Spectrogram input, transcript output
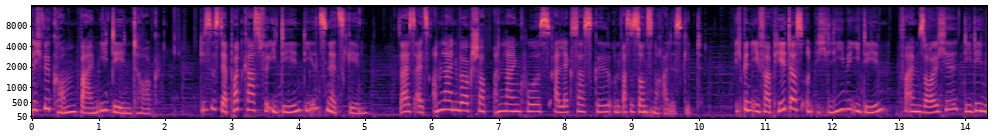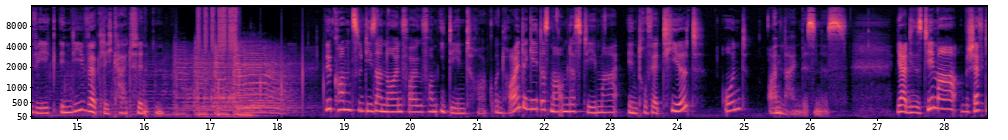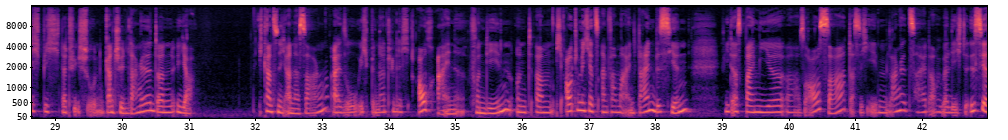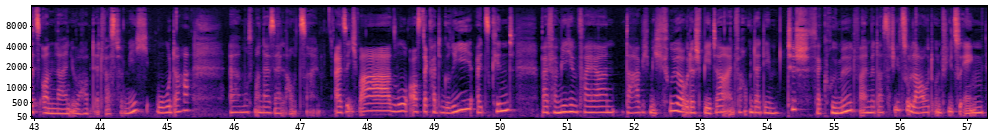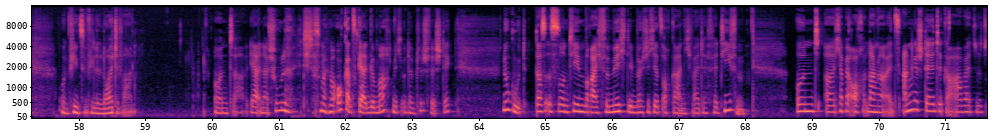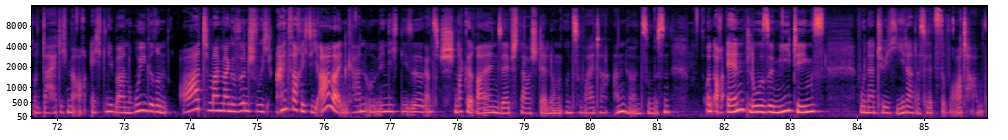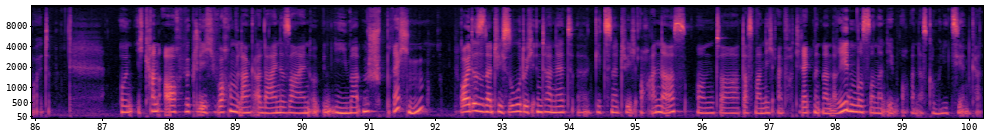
Herzlich willkommen beim Ideentalk. Dies ist der Podcast für Ideen, die ins Netz gehen. Sei es als Online-Workshop, Online-Kurs, Alexa-Skill und was es sonst noch alles gibt. Ich bin Eva Peters und ich liebe Ideen, vor allem solche, die den Weg in die Wirklichkeit finden. Willkommen zu dieser neuen Folge vom Ideentalk. Und heute geht es mal um das Thema Introvertiert und Online-Business. Ja, dieses Thema beschäftigt mich natürlich schon ganz schön lange. Dann ja, ich kann es nicht anders sagen. Also ich bin natürlich auch eine von denen und ähm, ich oute mich jetzt einfach mal ein klein bisschen, wie das bei mir äh, so aussah, dass ich eben lange Zeit auch überlegte, ist jetzt online überhaupt etwas für mich oder äh, muss man da sehr laut sein. Also ich war so aus der Kategorie als Kind bei Familienfeiern, da habe ich mich früher oder später einfach unter dem Tisch verkrümelt, weil mir das viel zu laut und viel zu eng und viel zu viele Leute waren. Und äh, ja, in der Schule hätte ich das manchmal auch ganz gern gemacht, mich unter dem Tisch versteckt. Nun gut, das ist so ein Themenbereich für mich, den möchte ich jetzt auch gar nicht weiter vertiefen. Und äh, ich habe ja auch lange als Angestellte gearbeitet und da hätte ich mir auch echt lieber einen ruhigeren Ort manchmal gewünscht, wo ich einfach richtig arbeiten kann, um mir nicht diese ganzen Schnackereien, Selbstdarstellungen und so weiter anhören zu müssen. Und auch endlose Meetings, wo natürlich jeder das letzte Wort haben wollte. Und ich kann auch wirklich wochenlang alleine sein und mit niemandem sprechen. Heute ist es natürlich so, durch Internet äh, geht es natürlich auch anders und äh, dass man nicht einfach direkt miteinander reden muss, sondern eben auch anders kommunizieren kann.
